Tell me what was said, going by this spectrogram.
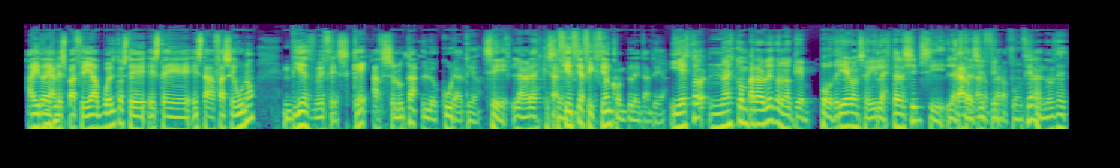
ha ido al espacio y ha vuelto este, este, esta fase 1 10 veces. Qué absoluta locura, tío. Sí, la verdad es que o Ciencia ficción completa, tío. Y esto no es comparable con lo que podría conseguir la Starship si la Starship funciona. Entonces,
